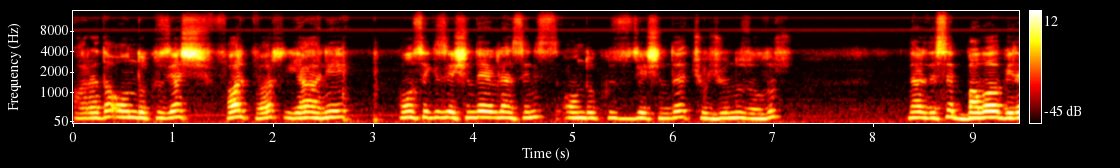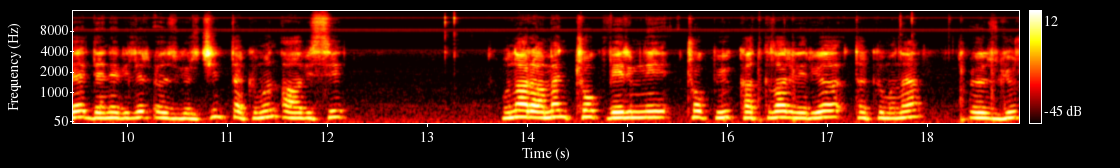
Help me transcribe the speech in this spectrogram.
arada 19 yaş fark var. Yani 18 yaşında evlenseniz 19 yaşında çocuğunuz olur. Neredeyse baba bile denebilir Özgür için. Takımın abisi. Buna rağmen çok verimli, çok büyük katkılar veriyor takımına Özgür.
